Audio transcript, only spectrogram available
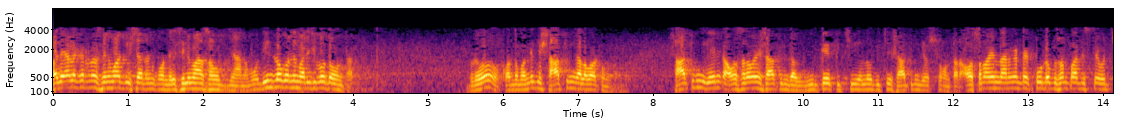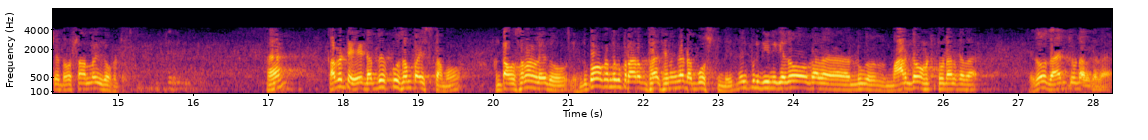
పదేళ్ళ క్రితం సినిమా చూశారనుకోండి సినిమా సంజ్ఞానము దీంట్లో కొన్ని మరిచిపోతూ ఉంటారు. ఇప్పుడు కొంతమందికి షాపింగ్ అలవాటు ఉంటుంది. షాపింగ్ దేనికి అవసరమైన షాపింగ్ కాదు. ఊరికే పిచ్చి ఎల్లో పిచ్చి షాపింగ్ చేస్తూ ఉంటారు. అవసరమైన దానికంటే ఎక్కువ డబ్బు సంపాదిస్తే వచ్చే దోషాల్లో ఇది ఒకటి కాబట్టి డబ్బు ఎక్కువ సంపాదిస్తాము. అంత అవసరం లేదు. ఎందుకో ఒకందుకు ప్రారంభాధీనంగా డబ్బు వస్తుంది. ఇప్పుడు దీనికి ఏదో ఒక మార్గం ఒకటి చూడాలి కదా. ఏదో దారి చూడాలి కదా.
